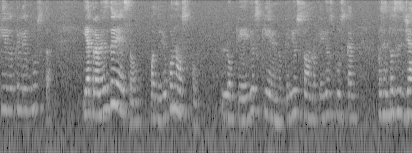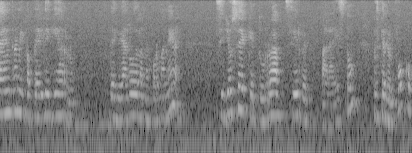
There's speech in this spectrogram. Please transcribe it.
quiere, lo que le gusta. Y a través de eso, cuando yo conozco lo que ellos quieren, lo que ellos son, lo que ellos buscan, pues entonces ya entra mi papel de guiarlo, de guiarlo de la mejor manera. Si yo sé que tu rap sirve para esto, pues te lo enfoco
